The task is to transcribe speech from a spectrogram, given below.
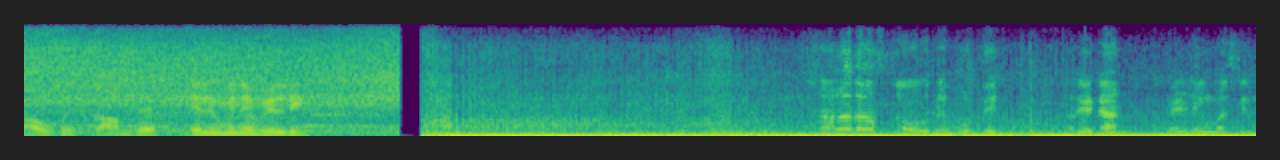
આવું કંઈક કામ છે. Aluminium welding return welding machine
